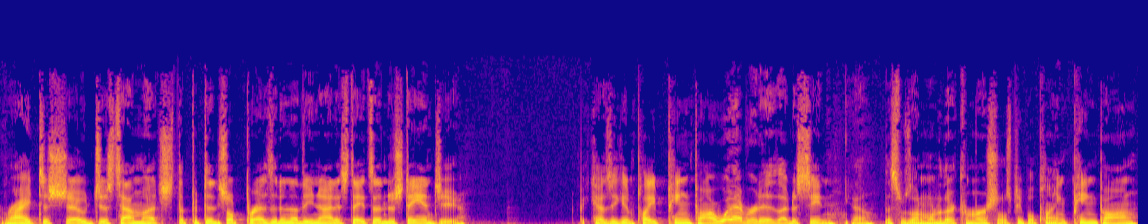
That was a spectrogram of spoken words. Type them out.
right, to show just how much the potential president of the United States understands you because he can play ping pong or whatever it is. I've just seen, you know, this was on one of their commercials, people playing ping pong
